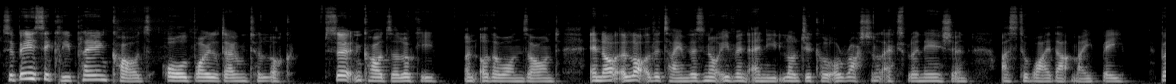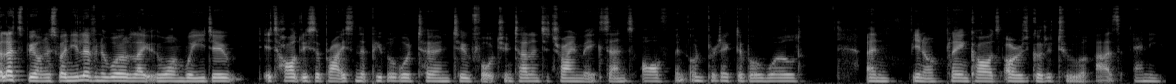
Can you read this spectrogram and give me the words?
So basically playing cards all boil down to luck. certain cards are lucky and other ones aren't. And a lot of the time, there's not even any logical or rational explanation as to why that might be. But let's be honest, when you live in a world like the one we do, it's hardly surprising that people would turn to fortune telling to try and make sense of an unpredictable world. And, you know, playing cards are as good a tool as any.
